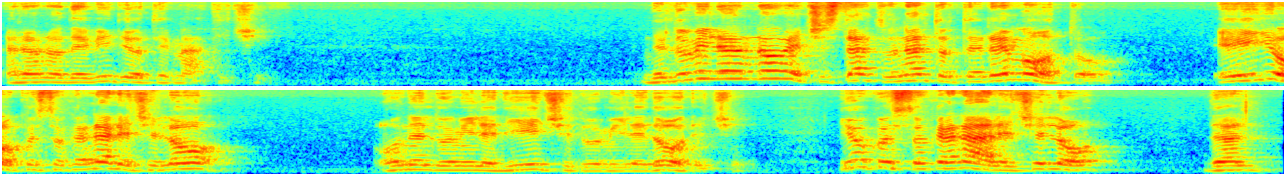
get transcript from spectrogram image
erano dei video tematici nel 2009 c'è stato un altro terremoto e io questo canale ce l'ho o nel 2010 2012 io questo canale ce l'ho dal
